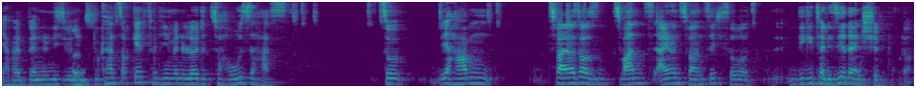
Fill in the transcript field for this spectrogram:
Ja, aber wenn du nicht. Und? Du kannst auch Geld verdienen, wenn du Leute zu Hause hast. So, wir haben 2020, 2021, so, digitalisier deinen Shit, Bruder.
